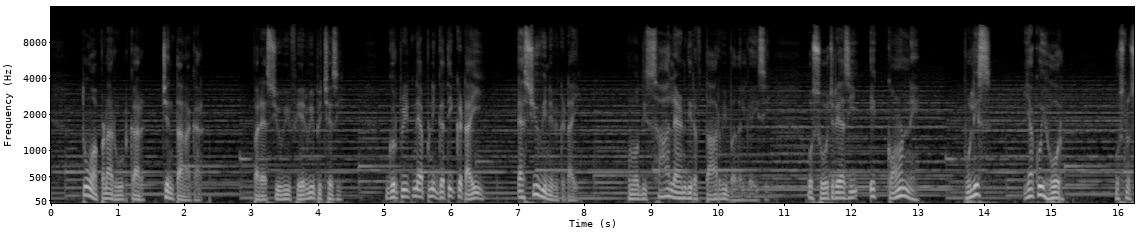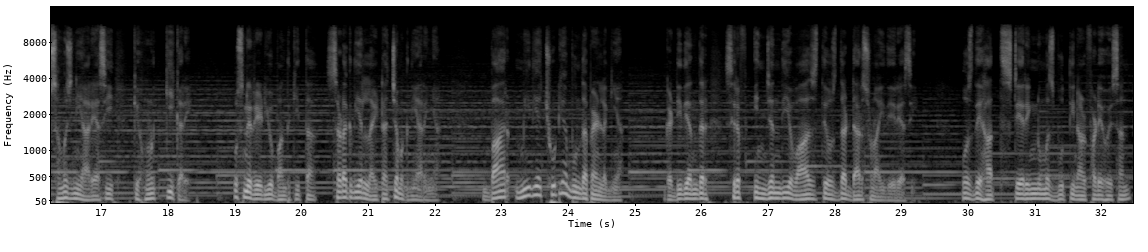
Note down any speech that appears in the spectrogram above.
ਤੂੰ ਆਪਣਾ ਰੂਟ ਕਰ, ਚਿੰਤਾ ਨਾ ਕਰ। ਪਰ ਐਸਯੂਵੀ ਫੇਰ ਵੀ ਪਿੱਛੇ ਸੀ। ਗੁਰਪ੍ਰੀਤ ਨੇ ਆਪਣੀ ਗਤੀ ਘਟਾਈ ਐਸਯੂਵੀ ਨੇ ਵੀ ਘਟਾਈ। ਹੁਣ ਉਹਦੀ ਸਾਹ ਲੈਣ ਦੀ ਰਫ਼ਤਾਰ ਵੀ ਬਦਲ ਗਈ ਸੀ। ਉਹ ਸੋਚ ਰਿਹਾ ਸੀ, ਇਹ ਕੌਣ ਨੇ? ਪੁਲਿਸ ਜਾਂ ਕੋਈ ਹੋਰ? ਉਸ ਨੂੰ ਸਮਝ ਨਹੀਂ ਆ ਰਿਹਾ ਸੀ ਕਿ ਹੁਣ ਕੀ ਕਰੇ। ਉਸਨੇ ਰੇਡੀਓ ਬੰਦ ਕੀਤਾ, ਸੜਕ ਦੀਆਂ ਲਾਈਟਾਂ ਚਮਕਦੀਆਂ ਰਹੀਆਂ। ਬਾਹਰ ਮੀਂਹ ਦੀਆਂ ਛੋਟੀਆਂ ਬੂੰਦਾਂ ਪੈਣ ਲੱਗੀਆਂ। ਗੱਡੀ ਦੇ ਅੰਦਰ ਸਿਰਫ ਇੰਜਨ ਦੀ ਆਵਾਜ਼ ਤੇ ਉਸ ਦਾ ਡਰ ਸੁਣਾਈ ਦੇ ਰਿਹਾ ਸੀ। ਉਸ ਦੇ ਹੱਥ ਸਟੀਅਰਿੰਗ ਨੂੰ ਮਜ਼ਬੂਤੀ ਨਾਲ ਫੜੇ ਹੋਏ ਸਨ।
